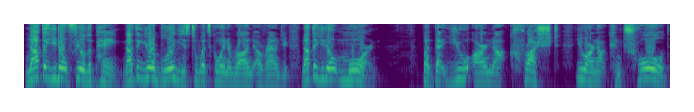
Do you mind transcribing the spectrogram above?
Not that you don't feel the pain, not that you're oblivious to what's going around, around you, not that you don't mourn, but that you are not crushed. You are not controlled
